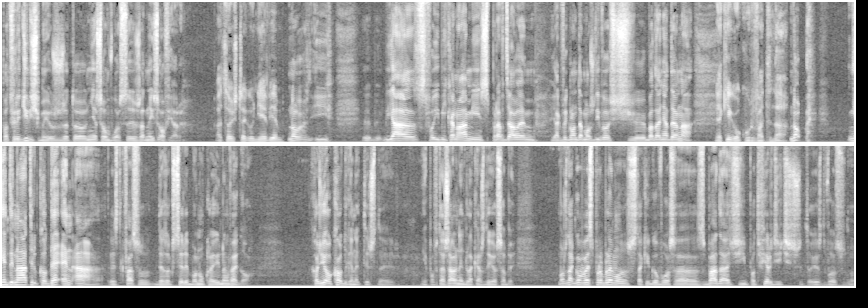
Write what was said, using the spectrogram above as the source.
Potwierdziliśmy już, że to nie są włosy żadnej z ofiar. A coś, czego nie wiem? No i y, ja swoimi kanałami sprawdzałem, jak wygląda możliwość badania DNA. Jakiego kurwa dna? No, nie DNA, tylko DNA. To jest kwasu dezoksyrybonukleinowego. Chodzi o kod genetyczny, niepowtarzalny dla każdej osoby. Można go bez problemu z takiego włosa zbadać i potwierdzić, czy to jest włos no,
